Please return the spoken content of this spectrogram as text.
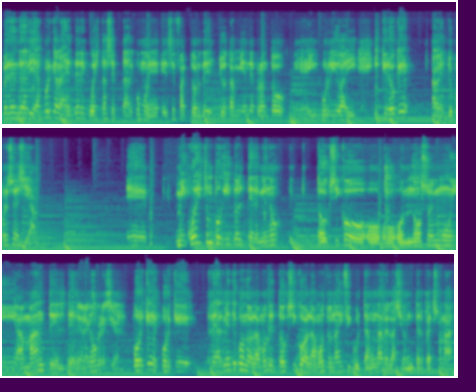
Pero en realidad es porque a la gente le cuesta aceptar como e- ese factor de yo también de pronto he incurrido ahí. Y creo que, a ver, yo por eso decía, eh, me cuesta un poquito el término tóxico o, o- o no soy muy amante del De la término. expresión. ¿Por qué? Porque realmente cuando hablamos de tóxico hablamos de una dificultad en una relación interpersonal,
